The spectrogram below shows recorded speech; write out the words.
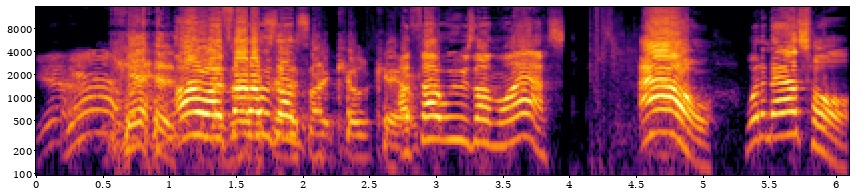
Yeah. Yeah. Yes. Oh, I thought I was on- It's not kill cam. I thought we was on last. Ow! What an asshole.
